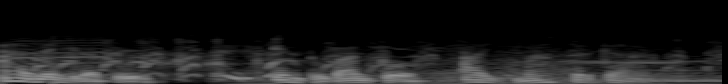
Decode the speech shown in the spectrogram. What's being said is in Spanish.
Alégrate. En tu banco hay Mastercard.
